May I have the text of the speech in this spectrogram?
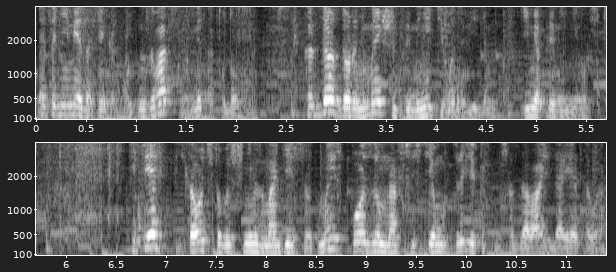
Это не имеет значения, как будет называться, но мне так удобно. Когда Door Animation примените, вот видим. Имя применилось. Теперь, для того, чтобы с ним взаимодействовать, мы используем нашу систему триггер, как мы создавали до этого,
